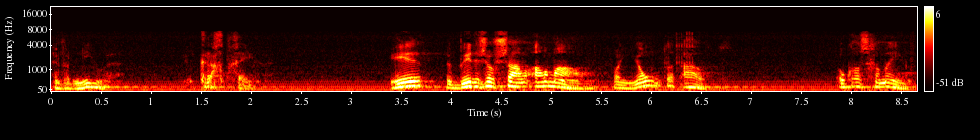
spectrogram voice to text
En vernieuwen. En kracht geven. Heer, we bidden zo samen allemaal. Van jong tot oud. Ook als gemeente.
